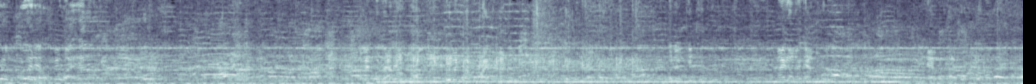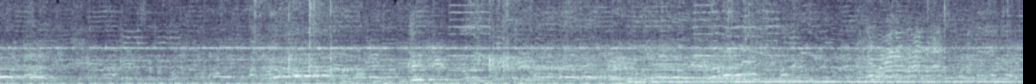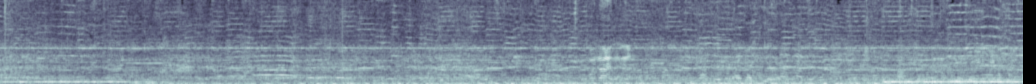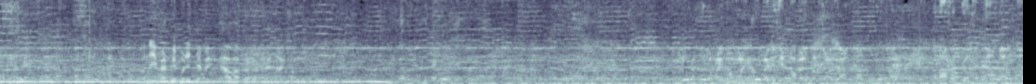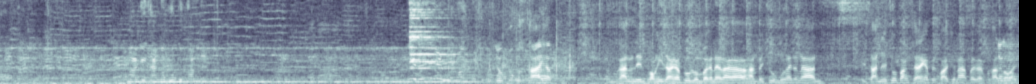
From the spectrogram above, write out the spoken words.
บอกเห วันนี้แฟนเพจโปรเจกต์เจ็ดเป็นเก้าครับแล้วก็แฟนทางช่องไม่รู้ถ้าพูดออกไปน้องพูดไปคือเสียงน้องไปแล้วมันจ่อยยางบอกพูดออกไปตลอดเขายกเขาไม่เอาเราเขามากี่ครั้งก็พูดทุกครั้งเลยนี่มันไม่หัวเราะหมดหมดยกสุดท้ายครับกรรมการนรินพองอีสานครับรวบรวมไปคะแนนแล้วหันไปชูมือให้ทางด้านอีสานเหนือโชคบางแสนครับเป็นฝ่ายชนะไปแบบขาดลอย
